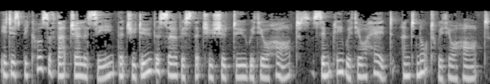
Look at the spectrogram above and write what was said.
It is because of that jealousy that you do the service that you should do with your heart simply with your head and not with your heart.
